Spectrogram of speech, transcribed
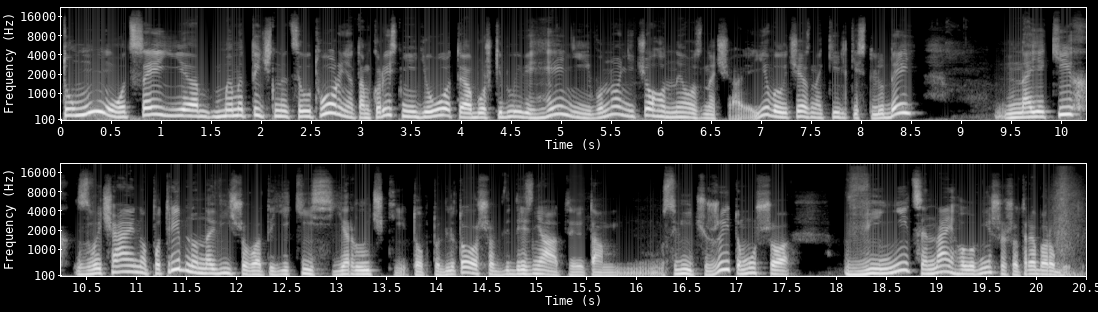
тому цей е, меметичне це утворення, там корисні ідіоти або шкідливі генії, воно нічого не означає. Є величезна кількість людей, на яких, звичайно, потрібно навішувати якісь ярлички. Тобто для того, щоб відрізняти там свій чужий, тому що в війні це найголовніше, що треба робити.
